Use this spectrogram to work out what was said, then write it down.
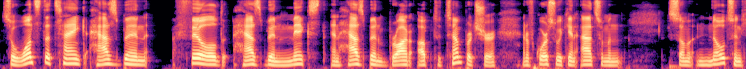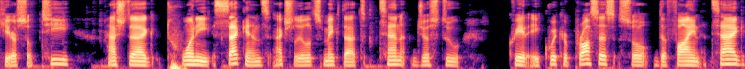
So once the tank has been filled has been mixed and has been brought up to temperature. And of course we can add some some notes in here. So t hashtag 20 seconds. Actually let's make that 10 just to create a quicker process. So define tag.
